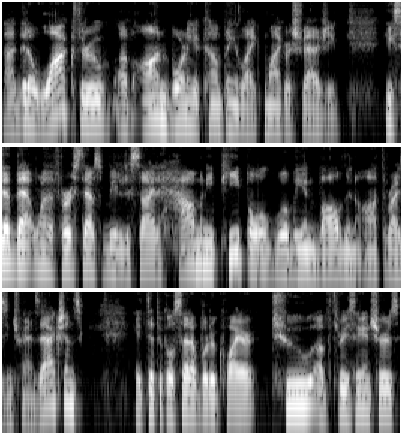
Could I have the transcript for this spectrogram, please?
uh, did a walkthrough of onboarding a company like MicroStrategy. He said that one of the first steps would be to decide how many people will be involved in authorizing transactions. A typical setup would require two of three signatures,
